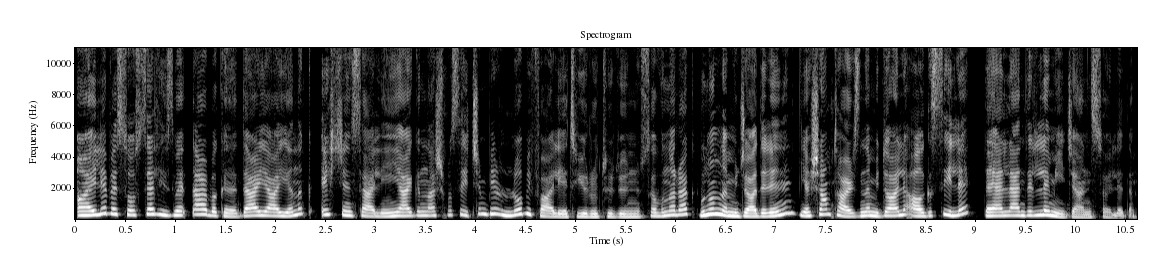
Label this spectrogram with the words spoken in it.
Aile ve Sosyal Hizmetler Bakanı Derya Yanık eşcinselliğin yaygınlaşması için bir lobi faaliyeti yürütüldüğünü savunarak bununla mücadelenin yaşam tarzına müdahale algısı ile değerlendirilemeyeceğini söyledi.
